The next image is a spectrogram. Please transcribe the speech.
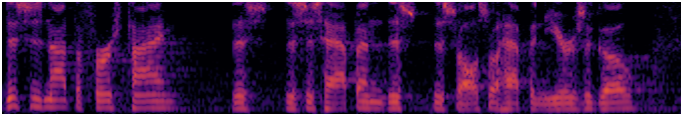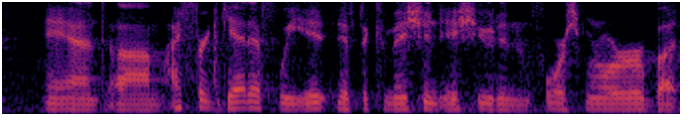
This is not the first time this, this has happened. This, this also happened years ago. And um, I forget if we, if the commission issued an enforcement order, but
